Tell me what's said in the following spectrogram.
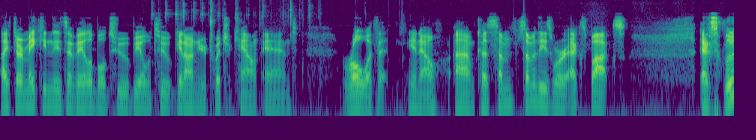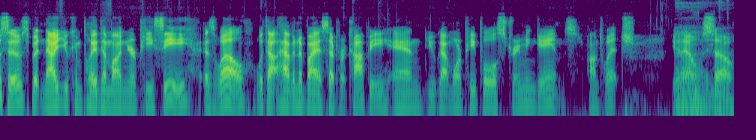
Like they're making these available to be able to get on your Twitch account and roll with it, you know? Um, cuz some some of these were Xbox exclusives, but now you can play them on your PC as well without having to buy a separate copy, and you've got more people streaming games on Twitch. You know, Uh, so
